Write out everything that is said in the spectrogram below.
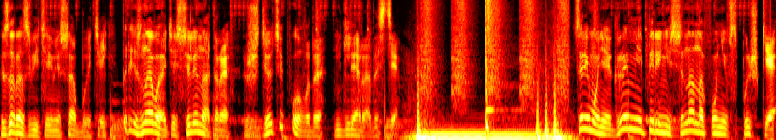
за развитиями событий. Признавайтесь, селенаторы, ждете повода для радости. Церемония Грэмми перенесена на фоне вспышки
